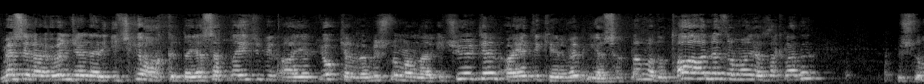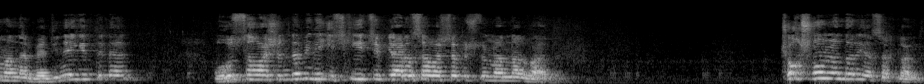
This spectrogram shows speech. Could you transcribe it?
Mesela önceleri içki hakkında yasaklayıcı bir ayet yokken ve Müslümanlar içiyorken ayeti kerime yasaklamadı. Ta ne zaman yasakladı? Müslümanlar Medine'ye gittiler. Oğuz Savaşı'nda bile içki içip yarın savaşta Müslümanlar vardı. Çok sonraları yasaklandı.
